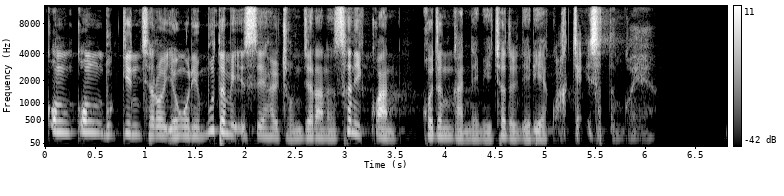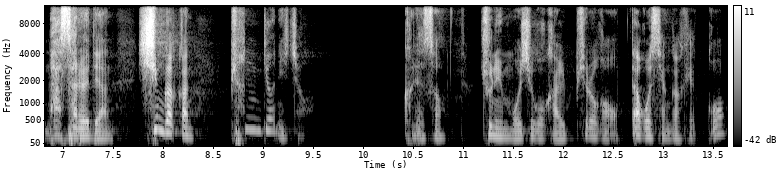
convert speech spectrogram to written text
꽁꽁 묶인 채로 영원히 무덤에 있어야 할 존재라는 선입관 고정관념이 저들 내리에 꽉 차 있었던 거예요. 나사로에 대한 심각한 편견이죠. 그래서 주님 모시고 갈 필요가 없다고 생각했고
